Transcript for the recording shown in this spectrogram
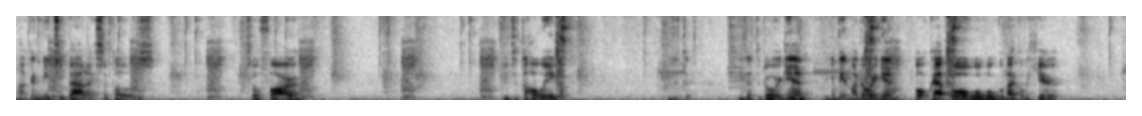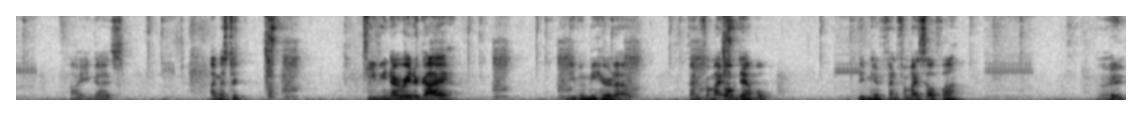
not going to be too bad, I suppose. So far, dude's at the hallway. He's at the, door again. He can be at my door again. Oh crap! Whoa, whoa, whoa! Go back over here. All right, you guys. I'm Mr. TV narrator guy. Leaving me here to fend for my. Oh damn! Whoa. Leave me here to fend for myself, huh? Hey.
